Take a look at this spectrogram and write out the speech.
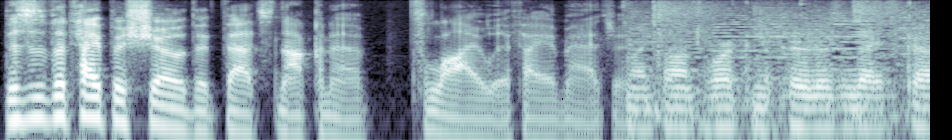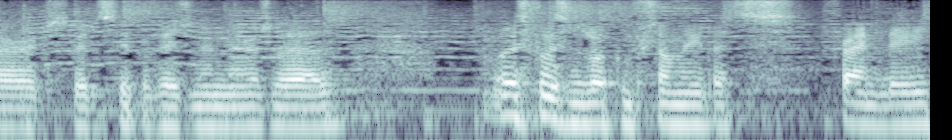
This is the type of show that that's not gonna fly with, I imagine. Went on to work in the pool as a lifeguard, with supervision in there as well. Well, I suppose I'm looking for somebody that's friendly,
